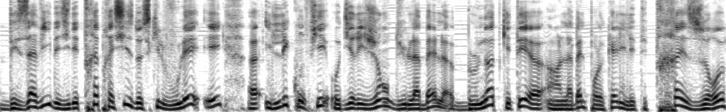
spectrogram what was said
des avis, des idées très précises de ce qu'il voulait et il les confiait aux dirigeants du label Blue Note qui était un label pour lequel il était très heureux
